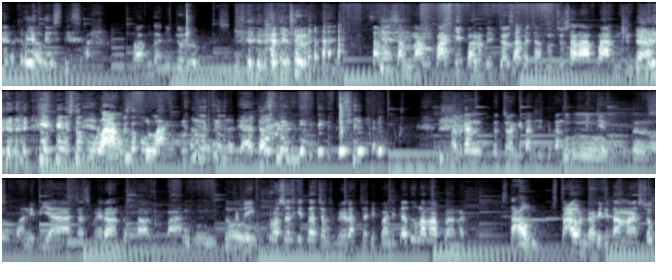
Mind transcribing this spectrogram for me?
agar hal mistis ah itu aku nggak tidur loh nggak tidur sampai jam 6 pagi baru tidur sampai jam 7 sarapan. Udah. Itu pulang habis itu pulang. Nggak ada tapi kan tujuan kita di situ kan Mm-mm, bikin betul. panitia jas merah untuk tahun depan. Tuh. jadi proses kita jas merah jadi panitia tuh lama banget. Setahun. Setahun dari kita masuk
